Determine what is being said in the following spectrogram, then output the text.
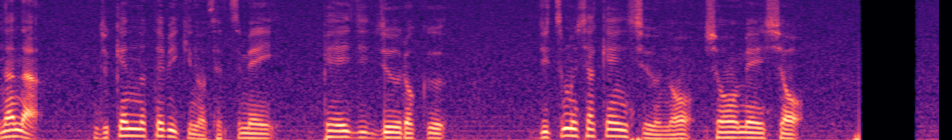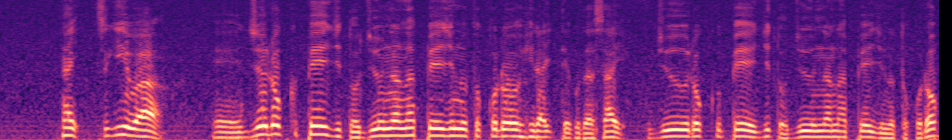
7受験の手引きの説明ページ16実務者研修の証明書。はい次は、え、16ページと17ページのところを開いてください。16ページと17ページのところ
